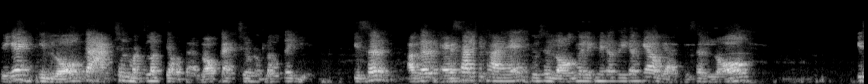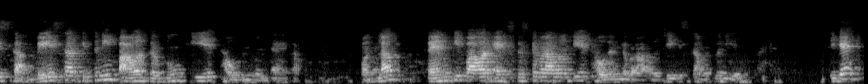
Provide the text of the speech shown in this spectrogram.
ठीक है? कि लॉग का एक्चुअल मतलब क्या होता है? लॉग का एक्चुअल मतलब होता है ये कि सर अगर ऐसा लिखा है तो उसे लॉग में लिखने का तरीका क्या हो गया? कि सर लॉग इसका बेस का कितनी पावर कर दूँ कि ये थाउज़ेंड मिल जाएगा? मतलब टेन की पावर एक्स किसके बराबर होती है? थाउज़ेंड के बराबर होती है। इसका मतलब ये होता है। ठीक है?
